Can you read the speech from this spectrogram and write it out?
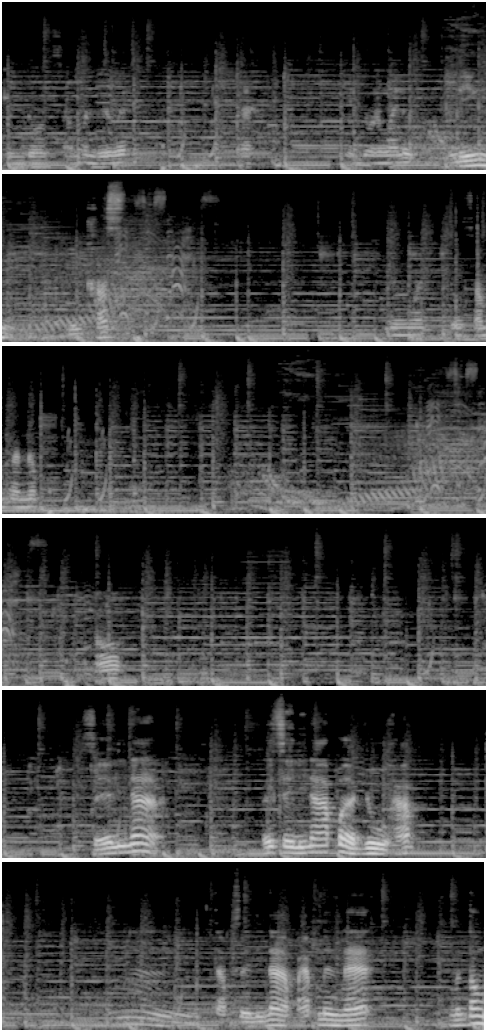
โยนโยนซ้ำกันเยอะเว้ยนะโยนโยนไว้ลูกลิงลิงคัสโยนไว้โยนซ้ำกันนะเอา รีนาเฮ้ยเซรีนาเปิดอยู่ครับกับเซรีนาแป๊บหนึ่งนะ มันต้อง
